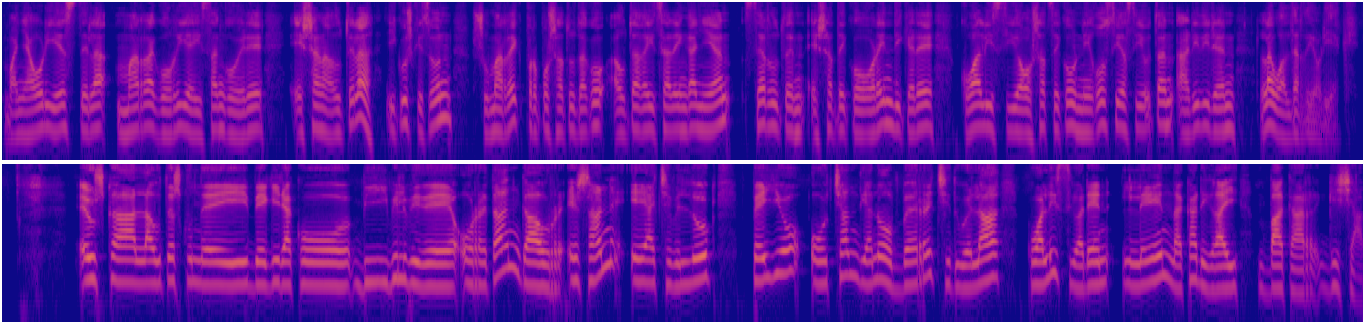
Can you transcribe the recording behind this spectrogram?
baina hori ez dela marra gorria izango ere esana dutela. Ikuskizun, sumarrek proposatutako hautagaitzaren gainean zer duten esateko oraindik ere koalizioa osatzeko negoziazioetan ari diren lau alderdi horiek. Euskal Lauteskundei begirako bibilbide horretan gaur esan EH Bilduk Peio Otxandiano berretsi duela koalizioaren lehen nakarigai bakar gisa.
